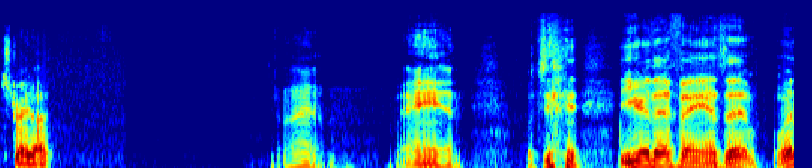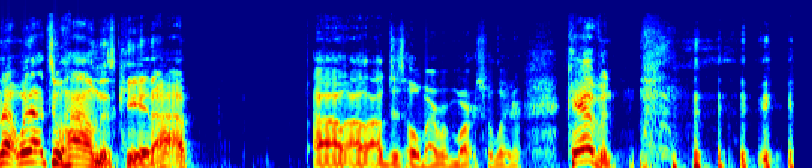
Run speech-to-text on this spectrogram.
Straight up. Man, man, you, hear that, fans? We're not we're not too high on this kid. I, I I'll, I'll just hold my remarks for later. Kevin.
